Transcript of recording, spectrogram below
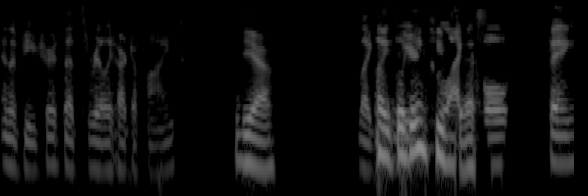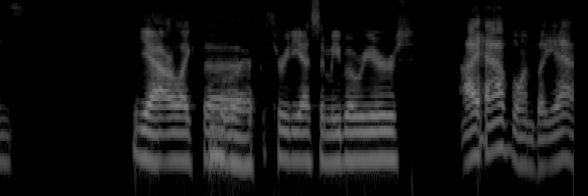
in the future that's really hard to find, yeah. like Like the weird GameCube disc. collectible things. Yeah, or like the Rare. 3DS amiibo readers. I have one, but yeah,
